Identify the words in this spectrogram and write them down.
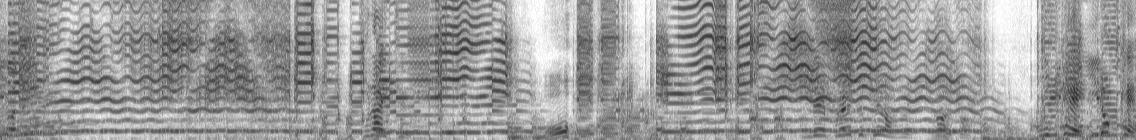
이거는 bright. 오. 근데 bright 필요 없어. 이거 이거. 오케이 이렇게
